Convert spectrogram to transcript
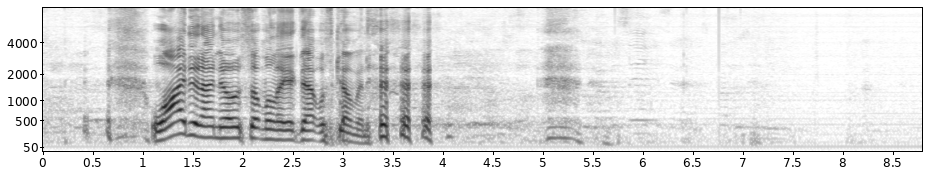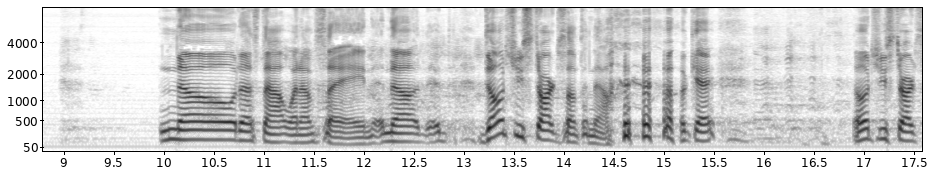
Why did I know something like that was coming? no, that's not what I'm saying. No, don't you start something now, okay? Don't you start.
